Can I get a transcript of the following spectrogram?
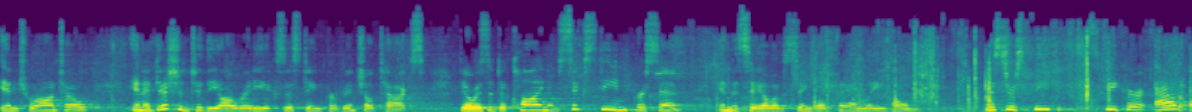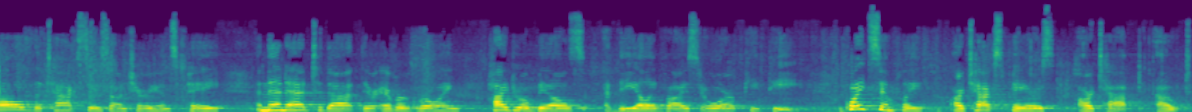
in Toronto, in addition to the already existing provincial tax, there was a decline of 16 per cent in the sale of single-family homes. Mr. Speaker, add all the taxes Ontarians pay, and then add to that their ever-growing hydro bills and the ill-advised ORPP. Quite simply, our taxpayers are tapped out.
